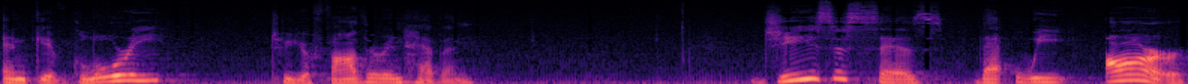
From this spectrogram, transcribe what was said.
and give glory to your Father in heaven. Jesus says that we are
